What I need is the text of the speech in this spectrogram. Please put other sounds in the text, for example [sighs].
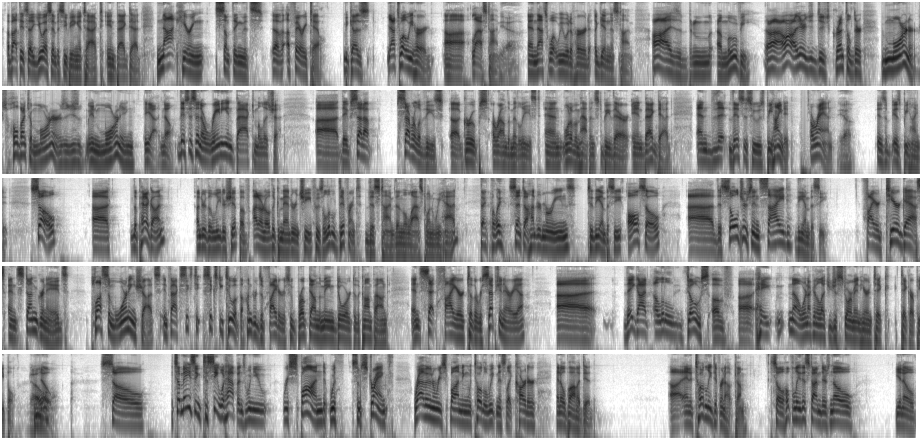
about this uh, U.S. embassy being attacked in Baghdad, not hearing something that's a, a fairy tale, because that's what we heard uh, last time. Yeah. And that's what we would have heard again this time. Ah, it's a, movie. Ah, oh, they're just disgruntled. They're mourners. A whole bunch of mourners just in mourning. Yeah, no. This is an Iranian backed militia. Uh, they've set up several of these uh, groups around the Middle East, and one of them happens to be there in Baghdad. And th- this is who's behind it Iran Yeah. is is behind it. So, uh, the Pentagon, under the leadership of I don't know the commander in chief, who's a little different this time than the last one we had, Thankfully, sent hundred Marines to the embassy. Also, uh, the soldiers inside the embassy fired tear gas and stun grenades, plus some warning shots. In fact, 60, 62 of the hundreds of fighters who broke down the main door to the compound and set fire to the reception area, uh, they got a little dose of, uh, hey, no, we're not going to let you just storm in here and take take our people. No. no. So it's amazing to see what happens when you respond with some strength rather than responding with total weakness like Carter and Obama did. Uh, and a totally different outcome. So hopefully this time there's no, you know,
